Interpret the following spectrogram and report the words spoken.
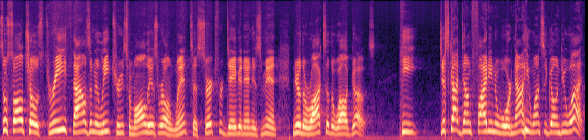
So Saul chose 3,000 elite troops from all Israel and went to search for David and his men near the rocks of the wild goats. He just got done fighting a war. Now he wants to go and do what?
